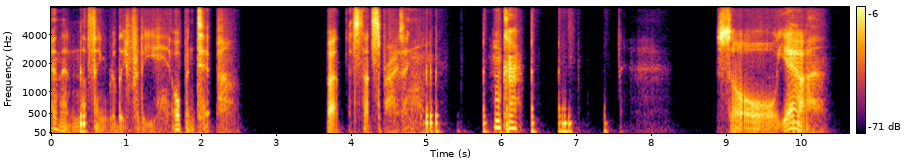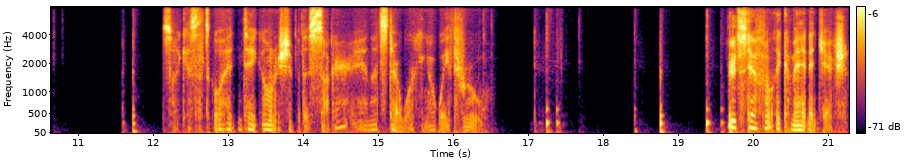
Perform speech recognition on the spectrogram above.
and then nothing really for the OpenTIP, but it's not surprising. Okay. So, yeah. So I guess let's go ahead and take ownership of this sucker and let's start working our way through. It's definitely command injection.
